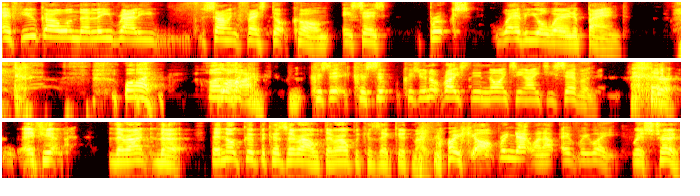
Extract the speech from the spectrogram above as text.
if you go on the Lee Valley somethingfest.com, it says Brooks, whatever you're wearing, a band. Why? I Why? like Because because because you're not racing in 1987. look, if you they're out- look, they're not good because they're old. They're old because they're good, mate. No, you can't bring that one up every week. Well, it's true.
